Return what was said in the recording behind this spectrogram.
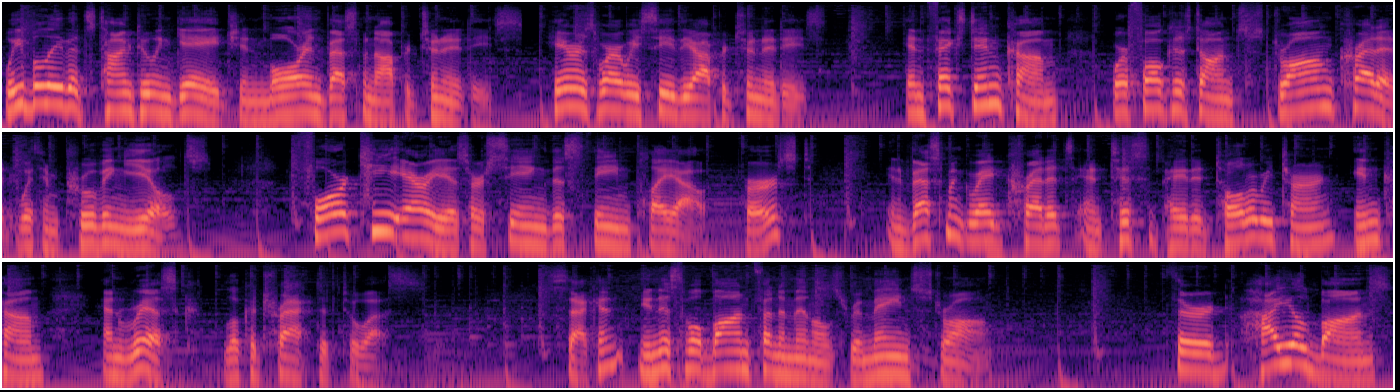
We believe it's time to engage in more investment opportunities. Here is where we see the opportunities. In fixed income, we're focused on strong credit with improving yields. Four key areas are seeing this theme play out. First, investment grade credit's anticipated total return, income, and risk look attractive to us. Second, municipal bond fundamentals remain strong. Third, high yield bonds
